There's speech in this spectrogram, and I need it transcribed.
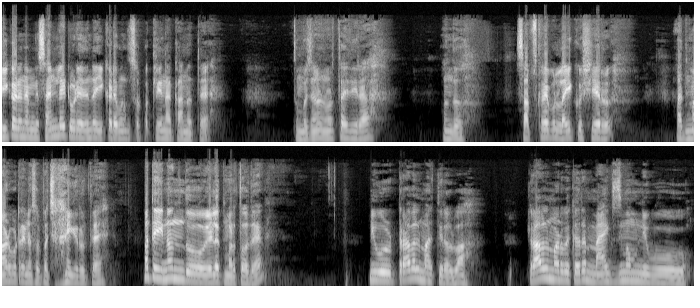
ಈ ಕಡೆ ನಮಗೆ ಸನ್ಲೈಟ್ ಹೊಡೆಯೋದ್ರಿಂದ ಈ ಕಡೆ ಒಂದು ಸ್ವಲ್ಪ ಕ್ಲೀನಾಗಿ ಕಾಣುತ್ತೆ. ತುಂಬ ಜನ ನೋಡ್ತಾ ಇದ್ದೀರಾ? ಒಂದು ಸಬ್ಸ್ಕ್ರೈಬು ಲೈಕು ಶೇರು ಅದು ಮಾಡಿಬಿಟ್ರೆ ಇನ್ನೂ ಸ್ವಲ್ಪ ಚೆನ್ನಾಗಿರುತ್ತೆ. ಮತ್ತು ಇನ್ನೊಂದು ಹೇಳಕ್ಕೆ ಮರ್ತೋದೆ. ನೀವು ಟ್ರಾವೆಲ್ ಮಾಡ್ತೀರಲ್ವಾ? ಟ್ರಾವೆಲ್ ಮಾಡಬೇಕಾದ್ರೆ ಮ್ಯಾಕ್ಸಿಮಮ್ ನೀವು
